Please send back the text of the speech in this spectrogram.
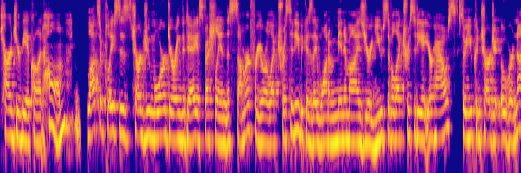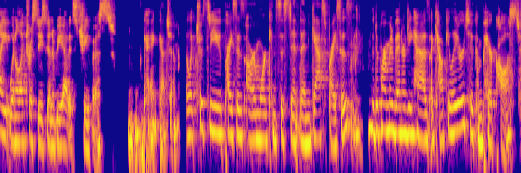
charge your vehicle at home. Lots of places charge you more during the day, especially in the summer for your electricity because they want to minimize your use of electricity at your house. So you can charge it overnight when electricity is going to be at its cheapest. Okay, gotcha. Electricity prices are more consistent than gas prices. The Department of Energy has a calculator to compare cost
